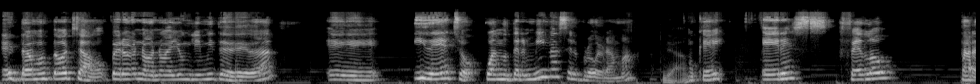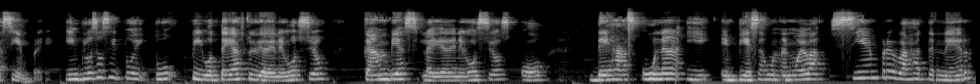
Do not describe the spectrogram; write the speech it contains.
Estamos todos chavos, pero no, no hay un límite de edad. Eh, y de hecho, cuando terminas el programa, ¿ok? Eres fellow para siempre. Incluso si tú, tú pivoteas tu idea de negocio, cambias la idea de negocios o dejas una y empiezas una nueva, siempre vas a tener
